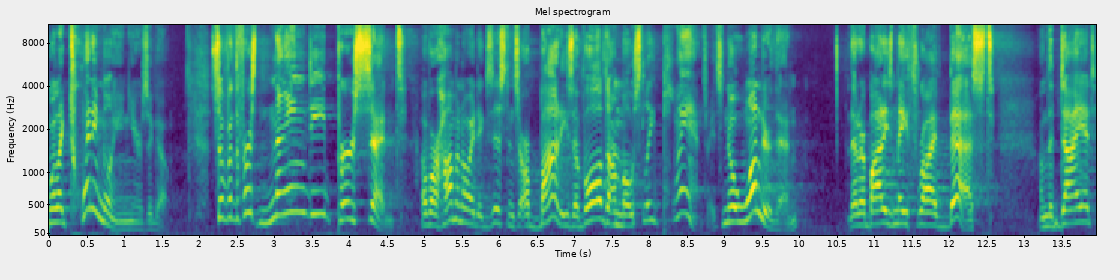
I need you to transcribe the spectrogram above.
more like 20 million years ago. So for the first 90% of our hominoid existence, our bodies evolved on mostly plants. It's no wonder, then, that our bodies may thrive best on the diet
